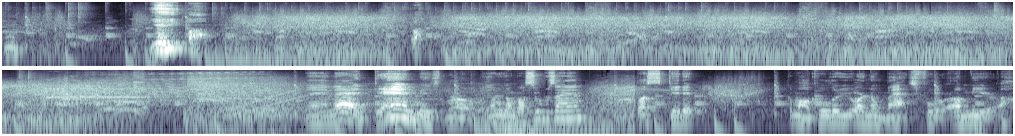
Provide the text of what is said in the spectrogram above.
Mm. Yeet! Oh. Ah. Man, that damage, bro. Then we gonna go Super Saiyan? Let's get it. Come on, Cooler. You are no match for Amir. Uh,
